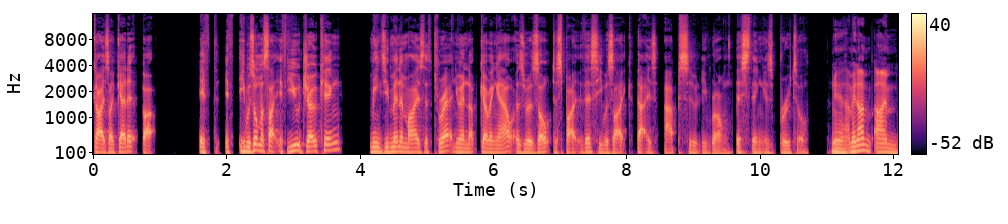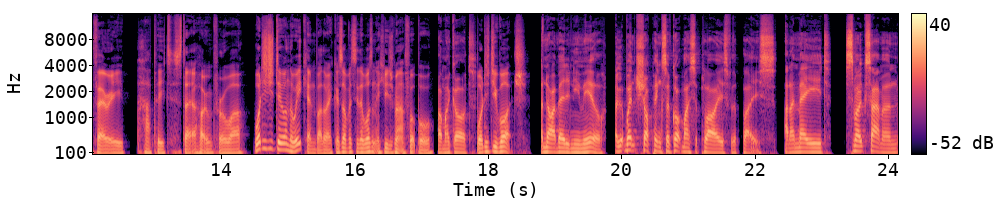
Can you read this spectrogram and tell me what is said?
guys, I get it, but if if he was almost like if you joking means you minimize the threat and you end up going out as a result, despite this, he was like, that is absolutely wrong. This thing is brutal. Yeah, I mean, I'm I'm very happy to stay at home for a while. What did you do on the weekend, by the way? Because obviously there wasn't a huge amount of football. Oh my god. What did you watch? No, I made a new meal. I went shopping, so I've got my supplies for the place, and I made smoked salmon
